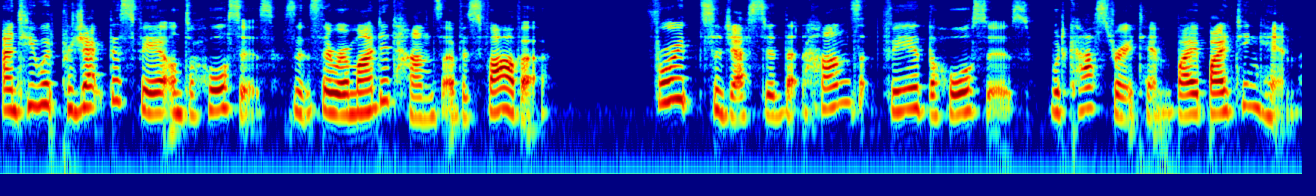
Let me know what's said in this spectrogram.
and he would project this fear onto horses since they reminded Hans of his father, Freud suggested that Hans feared the horses would castrate him by biting him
